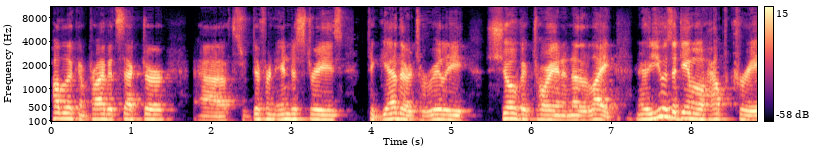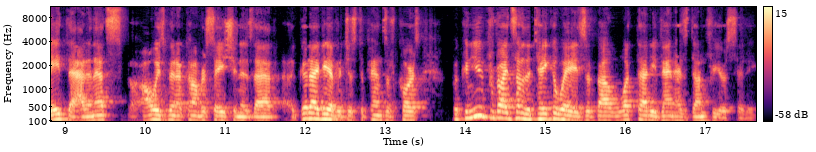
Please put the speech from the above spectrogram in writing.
public and private sector, uh, different industries together to really show Victoria in another light. Now, you as a DMO helped create that, and that's always been a conversation. Is that a good idea? If it just depends, of course. But can you provide some of the takeaways about what that event has done for your city?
